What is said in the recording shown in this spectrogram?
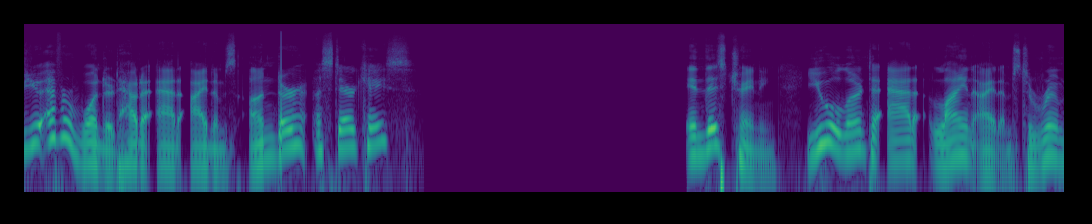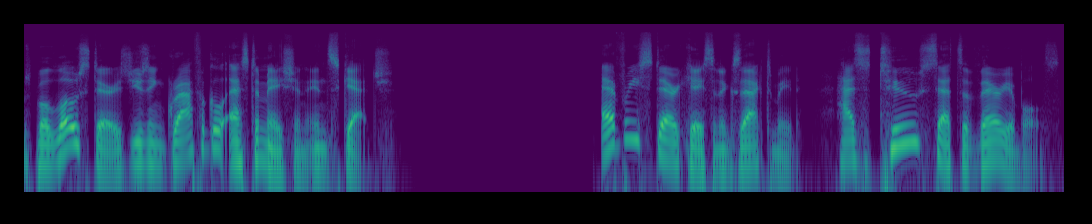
you ever wondered how to add items under a staircase? In this training, you will learn to add line items to rooms below stairs using graphical estimation in Sketch. Every staircase in Xactimate has two sets of variables,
